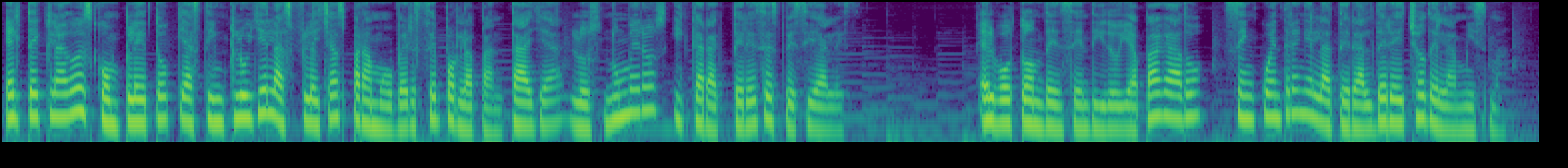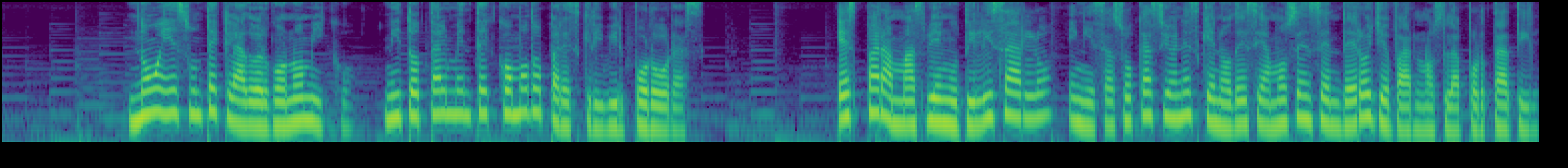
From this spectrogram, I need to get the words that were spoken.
El teclado es completo que hasta incluye las flechas para moverse por la pantalla, los números y caracteres especiales. El botón de encendido y apagado se encuentra en el lateral derecho de la misma. No es un teclado ergonómico, ni totalmente cómodo para escribir por horas. Es para más bien utilizarlo en esas ocasiones que no deseamos encender o llevarnos la portátil.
